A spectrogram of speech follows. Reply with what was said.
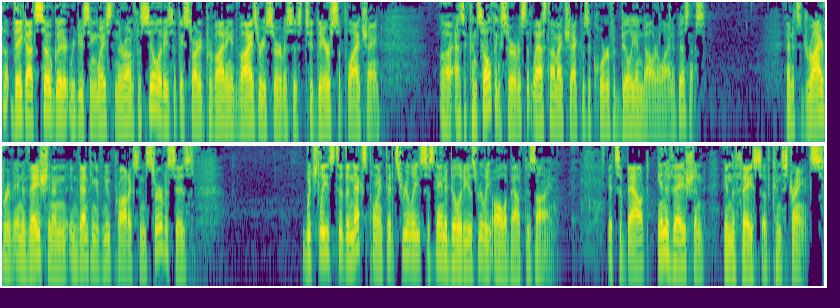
uh, they got so good at reducing waste in their own facilities that they started providing advisory services to their supply chain uh, as a consulting service that last time I checked was a quarter of a billion dollar line of business. And it's a driver of innovation and inventing of new products and services which leads to the next point that it's really sustainability is really all about design. It's about innovation in the face of constraints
